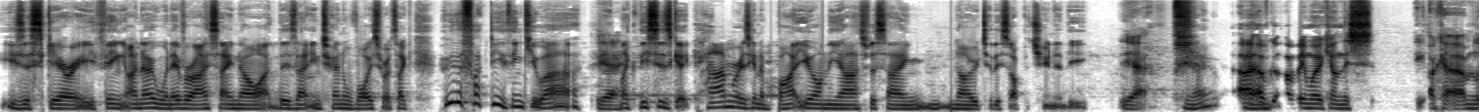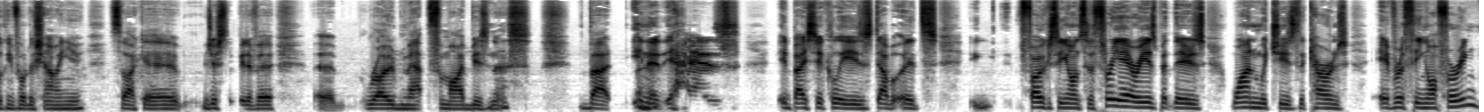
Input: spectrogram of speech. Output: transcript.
is a scary thing. I know whenever I say no, I, there's that internal voice where it's like, "Who the fuck do you think you are?" yeah. Like this is karma is going to bite you on the ass for saying no to this opportunity. Yeah. You know, I I've, Um, got, I've been working on this. Okay, I'm looking forward to showing you. It's like a just a bit of a, a roadmap for my business, but in Uh-huh. it, it has it basically is double. It's focusing on sort of three areas, but there's one which is the current everything offering,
